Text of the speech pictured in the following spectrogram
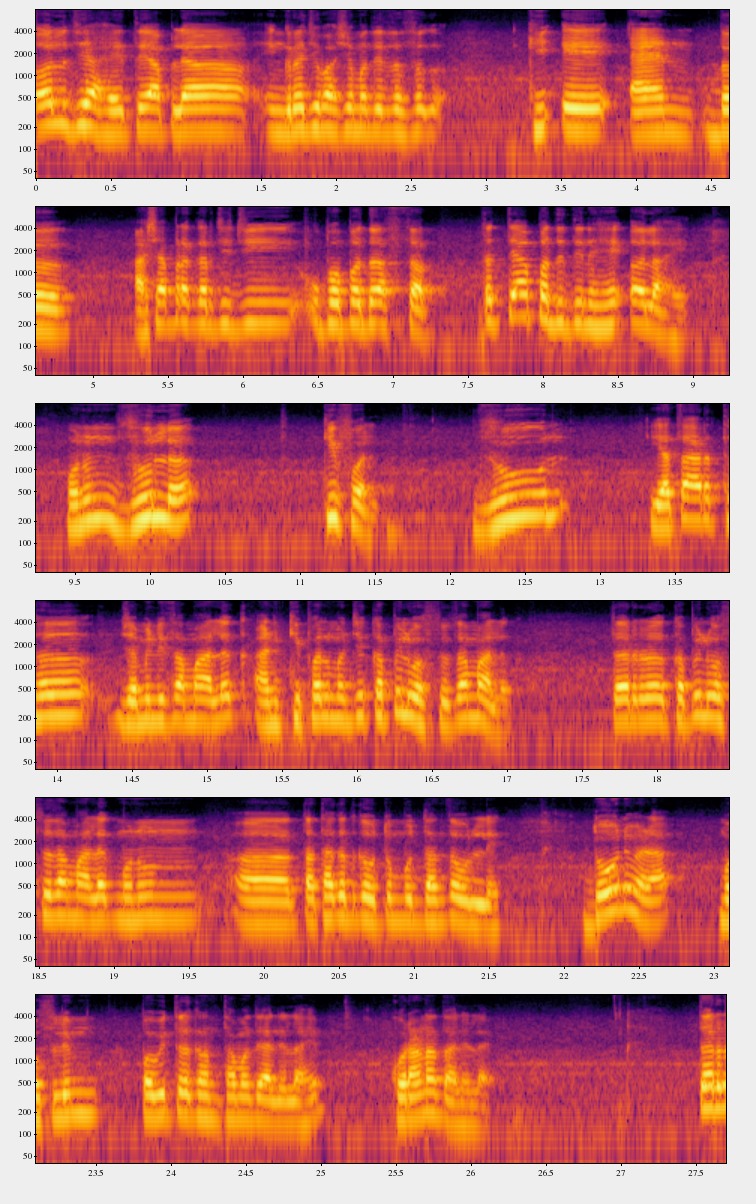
अल जे आहे ते आपल्या इंग्रजी भाषेमध्ये जसं की ए ॲन द अशा प्रकारची जी उपपदं असतात तर त्या पद्धतीने हे अल आहे. म्हणून झुल किफल. झूल याचा अर्थ जमिनीचा मालक आणि किफल म्हणजे कपिल वस्तूचा मालक. तर कपिल वस्तूचा मालक म्हणून तथागत गौतम बुद्धांचा उल्लेख. दोन वेळा मुस्लिम पवित्र ग्रंथामध्ये आलेला आहे कुराणात आलेला आहे. तर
